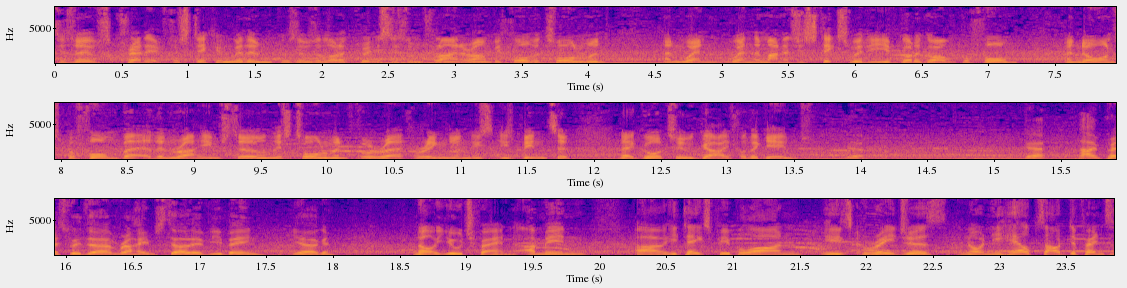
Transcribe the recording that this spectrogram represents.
deserves credit for sticking with him because there was a lot of criticism flying around before the tournament. And when, when the manager sticks with you, you've got to go out and perform. And no one's performed better than Raheem Sterling this tournament for uh, for England. He's, he's been to their go-to guy for the games. Yeah. Yeah. How impressed with um, Raheem Sterling have you been, Jurgen? No, huge fan. I mean, uh, he takes people on. He's courageous. You know, and he helps out defensive.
